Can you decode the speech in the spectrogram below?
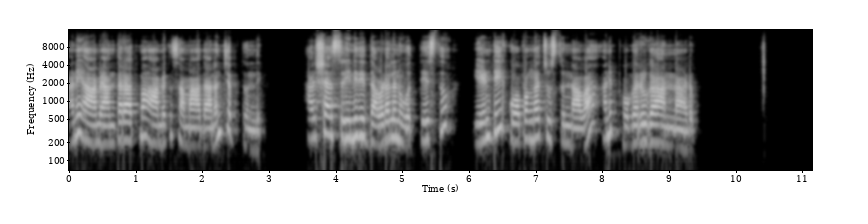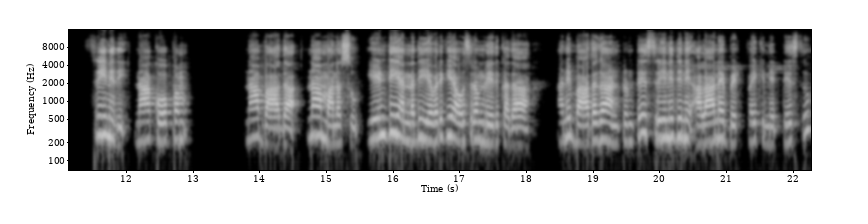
అని ఆమె అంతరాత్మ ఆమెకు సమాధానం చెప్తుంది. హర్ష శ్రీనిధి దవడలను ఒత్తేస్తూ ఏంటి కోపంగా చూస్తున్నావా? అని పొగరుగా అన్నాడు. శ్రీనిధి నా కోపం నా బాధ నా మనసు ఏంటి అన్నది ఎవరికీ అవసరం లేదు కదా అని బాధగా అంటుంటే శ్రీనిధిని అలానే బెడ్ పైకి నెట్టేస్తూ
